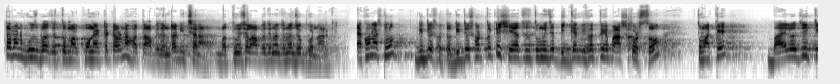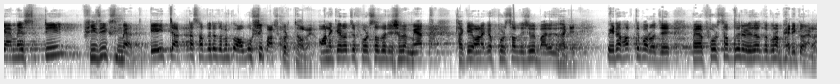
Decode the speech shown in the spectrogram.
তার মানে বুঝবা যে তোমার কোনো একটা কারণে হয়তো আবেদনটা নিচ্ছে না, বা তুমি আসলে আবেদনের জন্য যোগ্য না আর কি এখন আসলো দ্বিতীয় শর্ত। দ্বিতীয় শর্ত কি সে তুমি যে বিজ্ঞান বিভাগ থেকে পাশ করছ, তোমাকে বায়োলজি কেমিস্ট্রি ফিজিক্স ম্যাথ এই চারটা সাবজেক্টে তোমাকে অবশ্যই পাস করতে হবে। অনেকের হচ্ছে ফোর্থ সাবজেক্ট হিসেবে ম্যাথ থাকে অনেকের ফোর্থ সাবজেক্ট হিসেবে বায়োলজি থাকে। এটা ভাবতে পারো যে ফোর্থ সাবজেক্টের রেজাল্ট তো কোনো ভ্যারি করে না।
